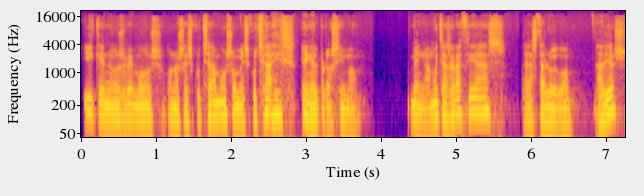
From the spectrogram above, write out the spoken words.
y que nos vemos o nos escuchamos o me escucháis en el próximo. Venga, muchas gracias. Hasta luego. Adiós.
